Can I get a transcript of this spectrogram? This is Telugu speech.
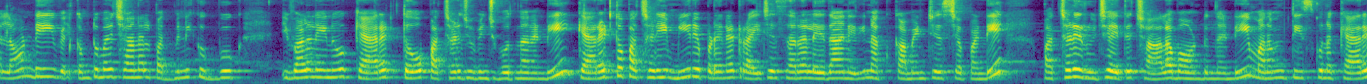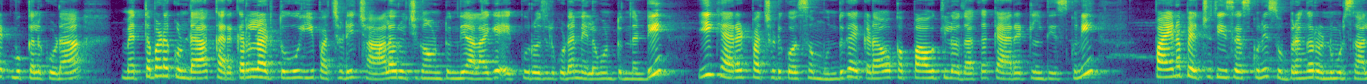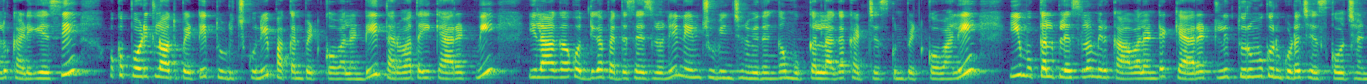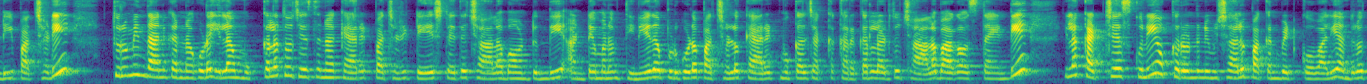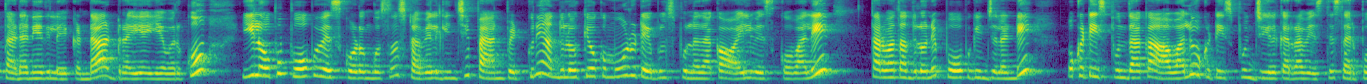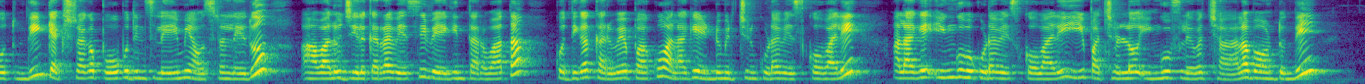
హలో అండి welcome to my channel Padmini cook book. ఇవాళ నేను క్యారెట్తో పచ్చడి చూపించబోతున్నానండి. క్యారెట్తో పచ్చడి మీరు ఎప్పుడైనా ట్రై చేస్తారా లేదా అనేది నాకు కమెంట్ చేసి చెప్పండి. పచ్చడి రుచి అయితే చాలా బాగుంటుందండి. మనం తీసుకున్న క్యారెట్ ముక్కలు కూడా మెత్తబడకుండా కరకరలాడుతూ ఈ పచ్చడి చాలా రుచిగా ఉంటుంది. అలాగే ఎక్కువ రోజులు కూడా నిలవ ఉంటుందండి. ఈ క్యారెట్ పచ్చడి కోసం ముందుగా ఇక్కడ ఒక పావు కిలో దాకా క్యారెట్లను తీసుకుని పైన పెచ్చు తీసేసుకుని శుభ్రంగా రెండు మూడు సార్లు కడిగేసి ఒక పొడి క్లాత్ పెట్టి తుడుచుకుని పక్కన పెట్టుకోవాలండి. తర్వాత ఈ క్యారెట్ని ఇలాగా కొద్దిగా పెద్ద సైజులోనే నేను చూపించిన విధంగా ముక్కల్లాగా కట్ చేసుకుని పెట్టుకోవాలి. ఈ ముక్కల ప్లేస్లో మీరు కావాలంటే క్యారెట్ని తురుముకుని కూడా చేసుకోవచ్చండి. ఈ పచ్చడి తురిమిన దానికన్నా కూడా ఇలా ముక్కలతో చేసిన క్యారెట్ పచ్చడి టేస్ట్ అయితే చాలా బాగుంటుంది. అంటే మనం తినేటప్పుడు కూడా పచ్చడిలో క్యారెట్ ముక్కలు చక్క కరకరలాడుతూ చాలా బాగా వస్తాయండి. ఇలా కట్ చేసుకుని ఒక రెండు నిమిషాలు పక్కన పెట్టుకోవాలి. అందులో తడి అనేది లేకుండా డ్రై అయ్యే వరకు ఈలోపు పోపు వేసుకోవడం కోసం స్టవ్ వెలిగించి ప్యాన్ పెట్టుకుని అందులోకి ఒక మూడు టేబుల్ స్పూన్ల దాకా ఆయిల్ వేసుకోవాలి. తర్వాత అందులోనే పోపు గింజలండి. ఒక టీ స్పూన్ దాకా ఆవాలు ఒక టీ స్పూన్ జీలకర్ర వేస్తే సరిపోతుంది. ఇంక ఎక్స్ట్రాగా పోపు దినుసులు ఏమీ అవసరం లేదు. ఆవాలు జీలకర్ర వేసి వేగిన తర్వాత కొద్దిగా కరివేపాకు అలాగే ఎండుమిర్చిని కూడా వేసుకోవాలి. అలాగే ఇంగువ కూడా వేసుకోవాలి. ఈ పచ్చడిలో ఇంగు ఫ్లేవర్ చాలా బాగుంటుంది.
